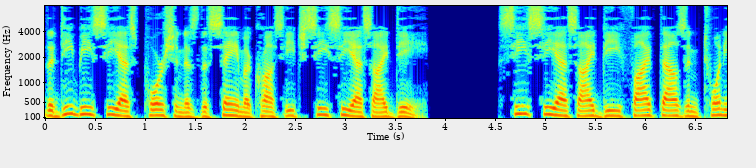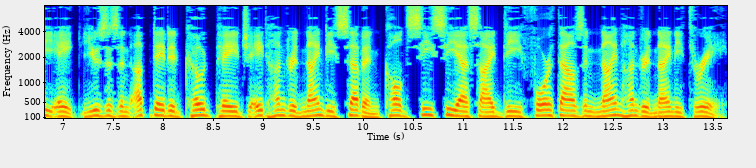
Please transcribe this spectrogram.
The DBCS portion is the same across each CCSID. CCSID 5028 uses an updated code page 897 called CCSID 4993.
